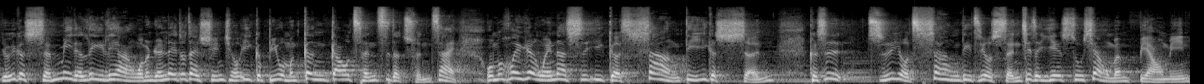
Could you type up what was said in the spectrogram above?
有一个神秘的力量，我们人类都在寻求一个比我们更高层次的存在。我们会认为那是一个上帝，一个神。可是只有上帝，只有神借着耶稣向我们表明，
